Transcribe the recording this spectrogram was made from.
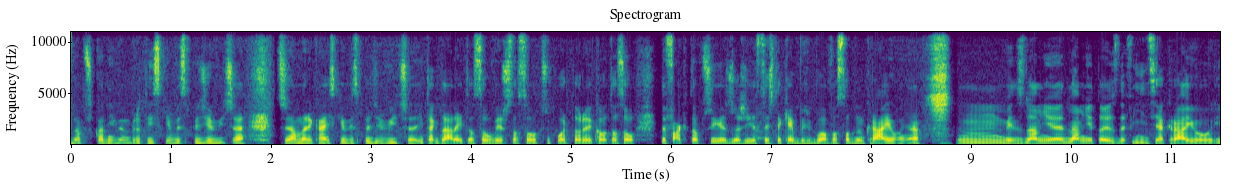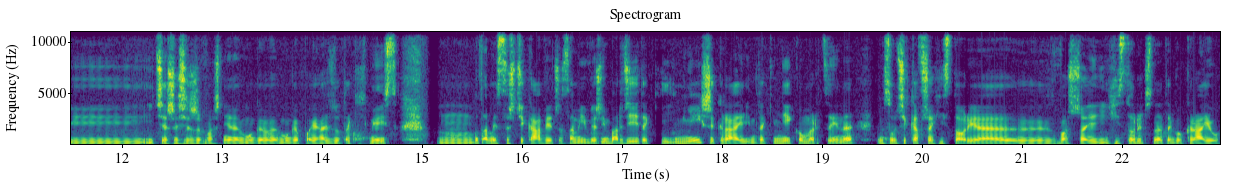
na przykład, nie wiem, brytyjskie Wyspy Dziewicze, czy amerykańskie Wyspy Dziewicze i tak dalej. To są, wiesz, to są, czy Puerto Rico, to są de facto przyjeżdżasz i jesteś tak, jakbyś była w osobnym kraju, nie? Mm, więc dla mnie, dla mnie to jest definicja kraju i, i cieszę się, że właśnie mogę, mogę pojechać do takich miejsc, mm, bo tam jest też ciekawie czasami, wiesz, im bardziej taki mniejszy kraj, im taki mniej komercyjny, tym są ciekawsze historie, y, zwłaszcza i historyczne tego kraju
